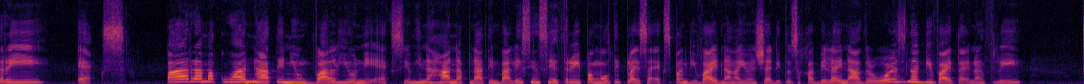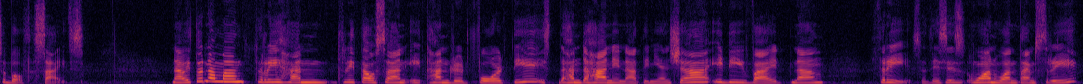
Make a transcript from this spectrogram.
3x. Para makuha natin yung value ni x, yung hinahanap natin, bali, since si 3 pang multiply sa x, pang divide na ngayon siya dito sa kabila. In other words, nag-divide tayo ng 3 to both sides. Now, ito namang 3,840, dahan-dahanin natin yan siya, i-divide ng 3. So, this is 1, 1 times 3.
